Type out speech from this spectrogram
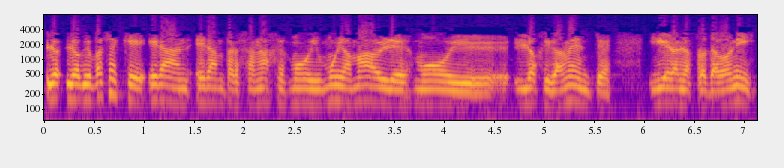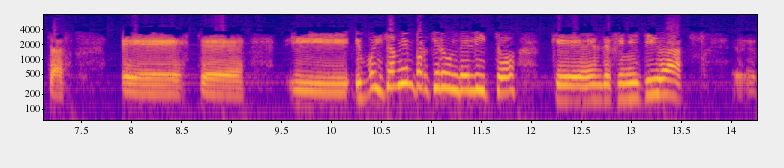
lo, lo, que pasa es que eran eran personajes muy muy amables, muy lógicamente, y eran los protagonistas. este y, y, y también porque era un delito que en definitiva eh,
